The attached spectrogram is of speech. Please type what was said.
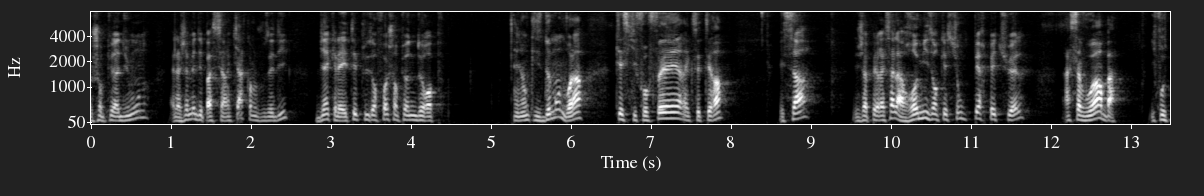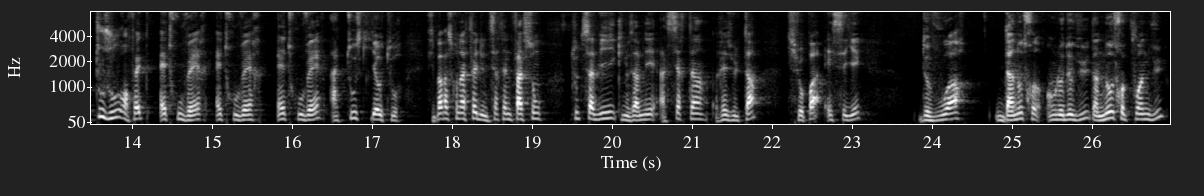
le championnat du monde. Elle n'a jamais dépassé un quart, comme je vous ai dit, bien qu'elle ait été plusieurs fois championne d'Europe. Et donc il se demande, voilà, qu'est-ce qu'il faut faire, etc. Et ça, j'appellerais ça la remise en question perpétuelle, à savoir, bah, il faut toujours en fait être ouvert, être ouvert, être ouvert à tout ce qu'il y a autour. C'est pas parce qu'on a fait d'une certaine façon toute sa vie qui nous a amené à certains résultats qu'il ne faut pas essayer de voir d'un autre angle de vue, d'un autre point de vue,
